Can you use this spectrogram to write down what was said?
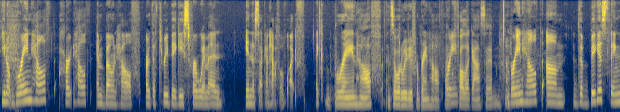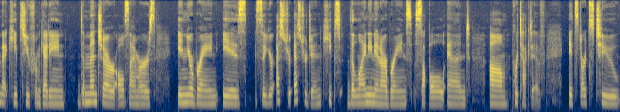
you know, brain health, heart health, and bone health are the three biggies for women in the second half of life. Like brain health. And so, what do we do for brain health? Like Brain- folic acid. brain health, um, the biggest thing that keeps you from getting dementia or Alzheimer's in your brain is so your estro- estrogen keeps the lining in our brains supple and um, protective. It starts to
